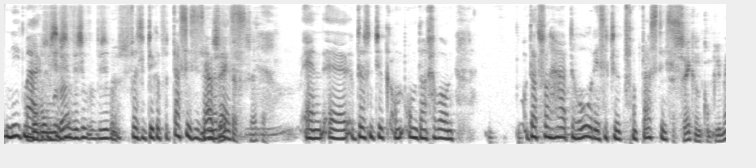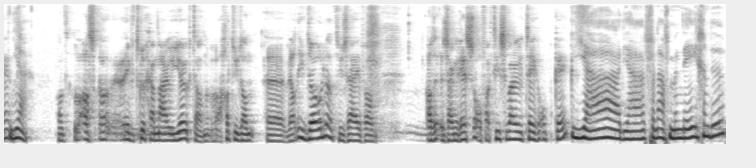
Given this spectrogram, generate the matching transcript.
niet, maar ze, ze, ze- ze was natuurlijk een fantastische Ja, zangeres. zeker. zeker. En eh het is natuurlijk om, om dan gewoon dat van haar te horen is natuurlijk Dat is fantastisch. zeker een compliment. Ja. Want als, even teruggaan naar uw jeugd dan. Had u dan eh, wel idolen? Dat u zei van, zangeressen of artiesten waar u tegen opkeek? Ja, ja, vanaf mijn negende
